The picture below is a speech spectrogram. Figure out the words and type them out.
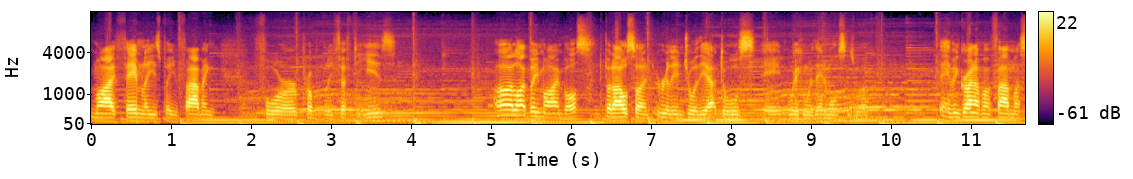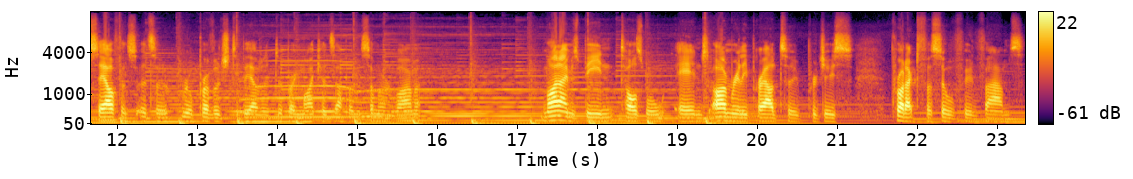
My family's been farming for probably 50 years. I like being my own boss, but I also really enjoy the outdoors and working with animals as well. Having grown up on a farm myself, it's, it's a real privilege to be able to, to bring my kids up in a similar environment. My name is Ben Toswell and I'm really proud to produce product for Silver Fern Farms.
